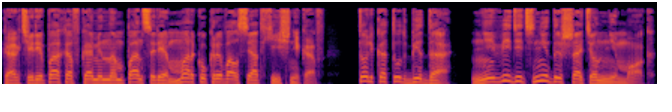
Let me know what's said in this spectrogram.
Как черепаха в каменном панцире, Марк укрывался от хищников. Только тут беда. Ни видеть, ни дышать он не мог.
